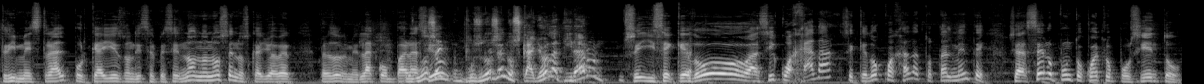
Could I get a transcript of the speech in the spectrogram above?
trimestral, porque ahí es donde dice el presidente. No, no, no se nos cayó. A ver, perdónenme, la Pues no, se, comparación. pues no se nos cayó, la tiraron. Sí, y se quedó así cuajada, se quedó cuajada totalmente. O sea, 0.4%,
